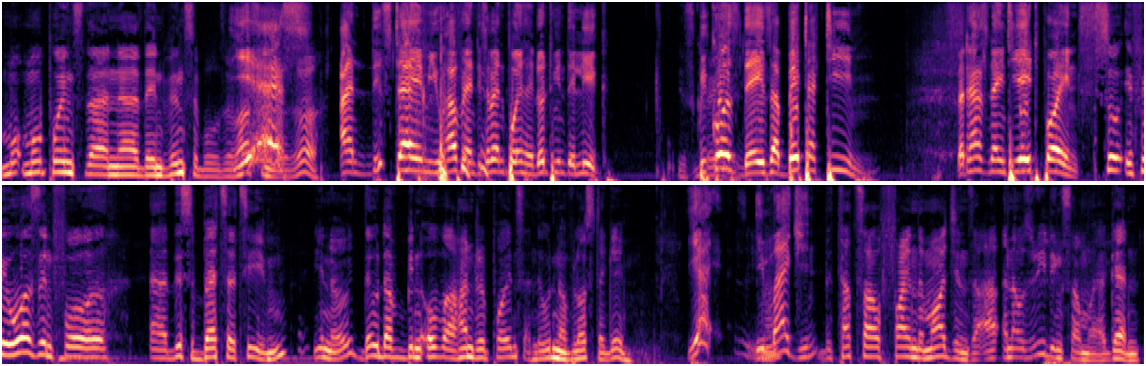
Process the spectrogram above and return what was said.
more, more points than uh, the Invincibles. Of Yes. well. And this time you have 97 points and don't win the league. It's crazy. Because there is a better team that has 98 points. So if it wasn't for uh, this better team, you know, they would have been over 100 points and they wouldn't have lost a game. Yeah, You imagine. th- that's how fine the margins are. And I was reading somewhere again,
